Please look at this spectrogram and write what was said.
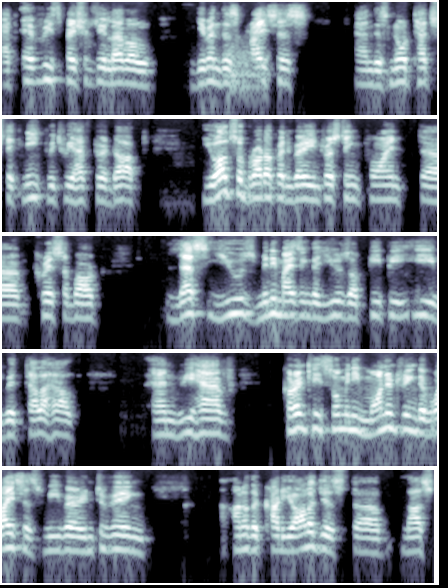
at every specialty level, given this crisis and this no-touch technique which we have to adopt. You also brought up a very interesting point, uh, Chris, about less use, minimizing the use of PPE with telehealth. And we have currently so many monitoring devices. We were interviewing another cardiologist uh, last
